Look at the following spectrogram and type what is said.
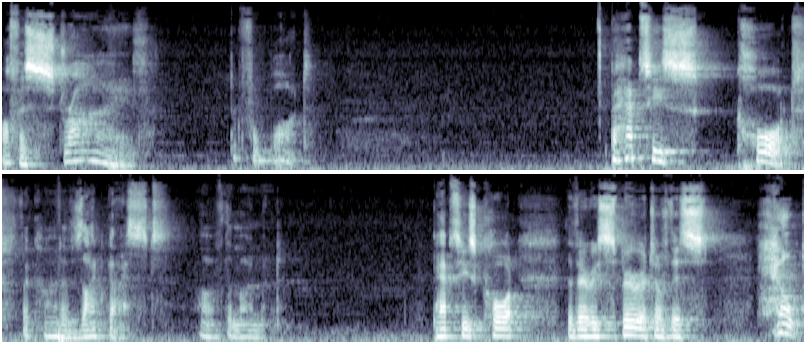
offers strive? But for what? Perhaps he's caught the kind of zeitgeist of the moment. Perhaps he's caught the very spirit of this help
